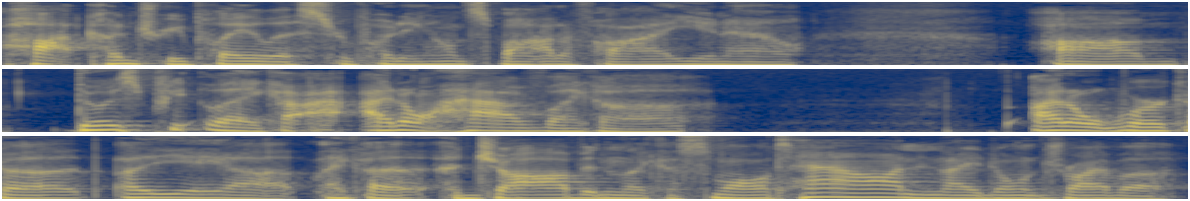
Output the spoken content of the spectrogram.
hot country playlists are putting on Spotify, you know. Um those people like I, I don't have like a I don't work a, a, a like a, a job in like a small town and I don't drive a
